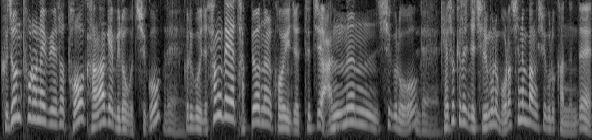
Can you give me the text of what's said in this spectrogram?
그전 토론에 비해서 더 강하게 밀어붙이고 네. 그리고 이제 상대의 답변을 거의 이제 듣지 않는 식으로 네. 계속해서 이제 질문을 몰아치는 방식으로 갔는데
